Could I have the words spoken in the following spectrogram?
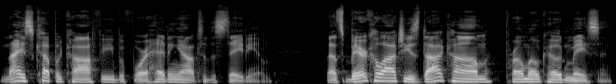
nice cup of coffee before heading out to the stadium. That's bexarkolaches.com, promo code MASON.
